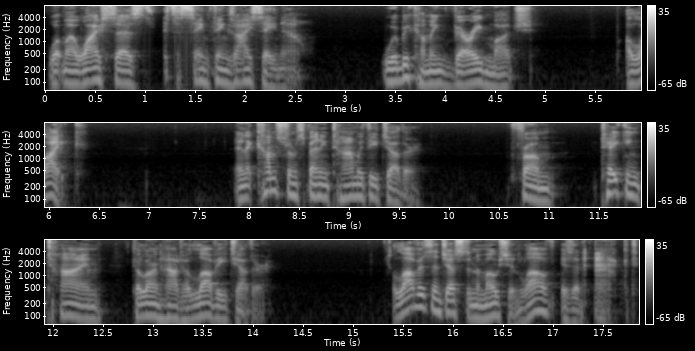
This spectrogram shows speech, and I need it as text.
What my wife says, it's the same things I say now. We're becoming very much alike. And it comes from spending time with each other, from taking time to learn how to love each other Love isn't just an emotion, love is an act,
